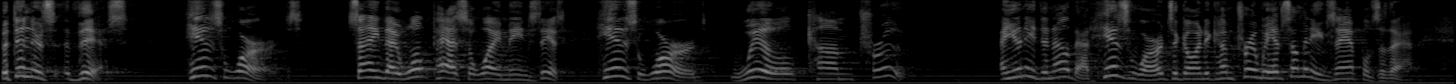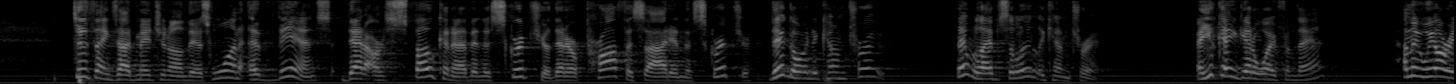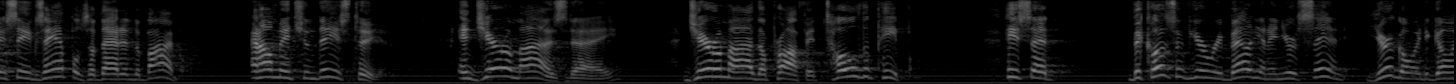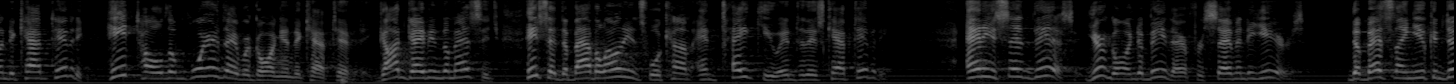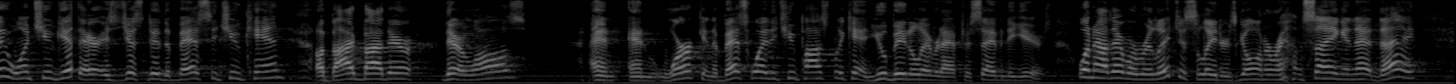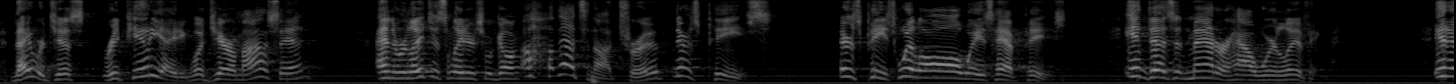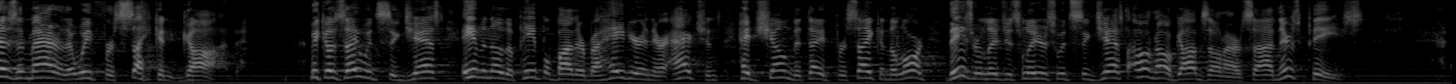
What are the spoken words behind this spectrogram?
But then there's this His words, saying they won't pass away, means this His words will come true. And you need to know that. His words are going to come true. We have so many examples of that. Two things I'd mention on this. One, events that are spoken of in the Scripture, that are prophesied in the Scripture, they're going to come true. They will absolutely come true. And you can't get away from that. I mean, we already see examples of that in the Bible. And I'll mention these to you. In Jeremiah's day, Jeremiah the prophet told the people, he said, Because of your rebellion and your sin, you're going to go into captivity. He told them where they were going into captivity. God gave him the message. He said, The Babylonians will come and take you into this captivity. And he said this You're going to be there for 70 years. The best thing you can do once you get there is just do the best that you can, abide by their, their laws, and, and work in the best way that you possibly can. You'll be delivered after 70 years. Well, now there were religious leaders going around saying in that day, they were just repudiating what Jeremiah said. And the religious leaders were going, Oh, that's not true. There's peace. There's peace. We'll always have peace. It doesn't matter how we're living. It doesn't matter that we've forsaken God. Because they would suggest, even though the people, by their behavior and their actions, had shown that they'd forsaken the Lord, these religious leaders would suggest, oh no, God's on our side and there's peace.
